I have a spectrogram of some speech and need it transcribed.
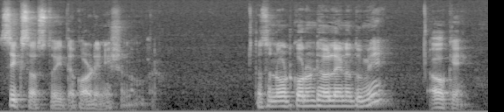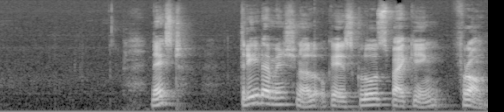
सिक्स इथं कॉर्डिनेशन नंबर तसं नोट करून ठेवलं ना तुम्ही? Okay next three dimensional okay is close packing from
